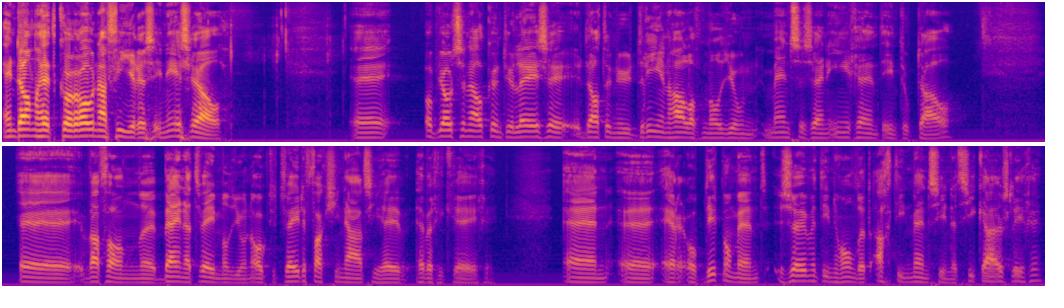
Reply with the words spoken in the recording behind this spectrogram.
En dan het coronavirus in Israël. Op JoodsNL kunt u lezen dat er nu 3,5 miljoen mensen zijn ingeënt in totaal. Eh, waarvan eh, bijna 2 miljoen ook de tweede vaccinatie he hebben gekregen. En eh, er op dit moment 1718 mensen in het ziekenhuis liggen.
